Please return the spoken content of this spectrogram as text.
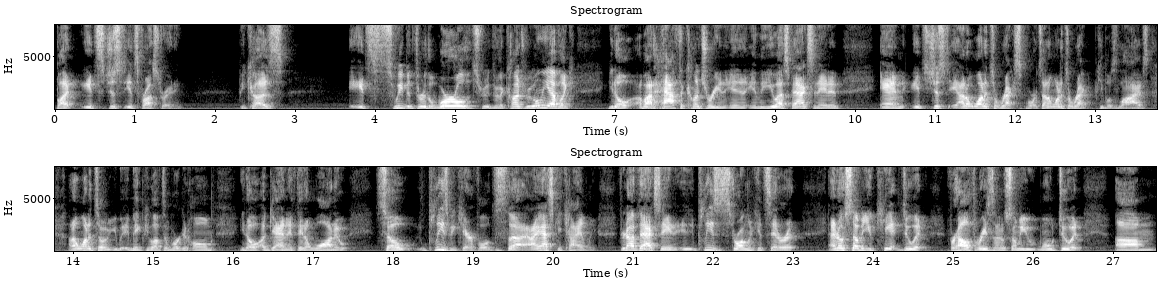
but it's just it's frustrating because it's sweeping through the world. It's sweeping through the country. We only have like you know, about half the country in, in, in, the U.S. vaccinated. And it's just, I don't want it to wreck sports. I don't want it to wreck people's lives. I don't want it to make people have to work at home, you know, again, if they don't want to. So please be careful. Just, uh, I ask you kindly. If you're not vaccinated, eh, please strongly consider it. I know some of you can't do it for health reasons. I know some of you won't do it um,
